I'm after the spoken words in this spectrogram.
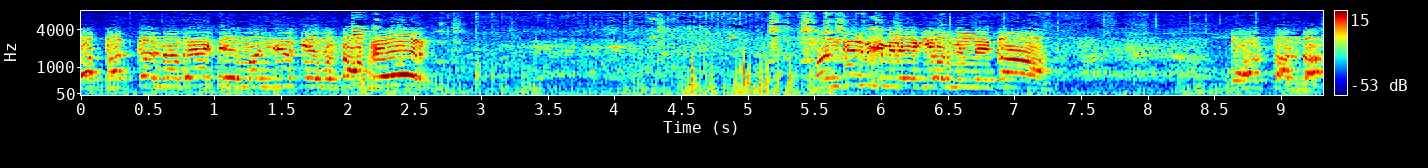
और थक कर न बैठे मंजिल के मुसाफिर। मंजिल भी मिलेगी और मिलने का बहुत शानदार।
